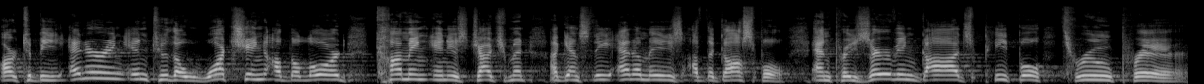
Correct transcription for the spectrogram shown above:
are to be entering into the watching of the Lord coming in his judgment against the enemies of the gospel and preserving God's people through prayer.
